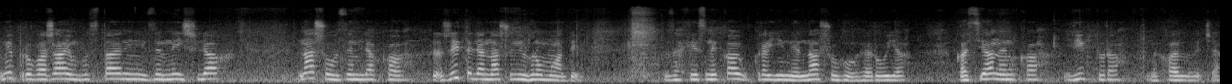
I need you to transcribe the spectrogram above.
Ми проважаємо останній земний шлях нашого земляка, жителя нашої громади, захисника України, нашого героя Касьяненка Віктора Михайловича,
